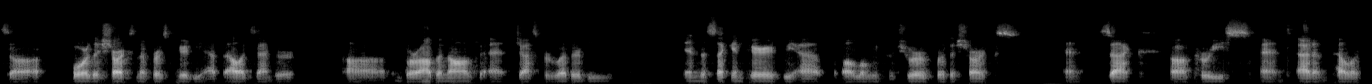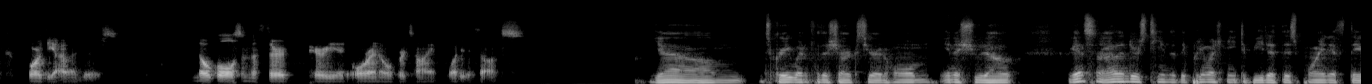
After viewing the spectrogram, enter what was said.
so for the Sharks in the first period, we have Alexander uh, Barabanov and Jasper Weatherby. In the second period, we have uh, Logan Couture for the Sharks and Zach uh, Parise and Adam Pelech for the Islanders. No goals in the third period or in overtime. What are your thoughts? Yeah, um, it's a great win for the Sharks here at home in a shootout against an Islanders team that they pretty much need to beat at this point if they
